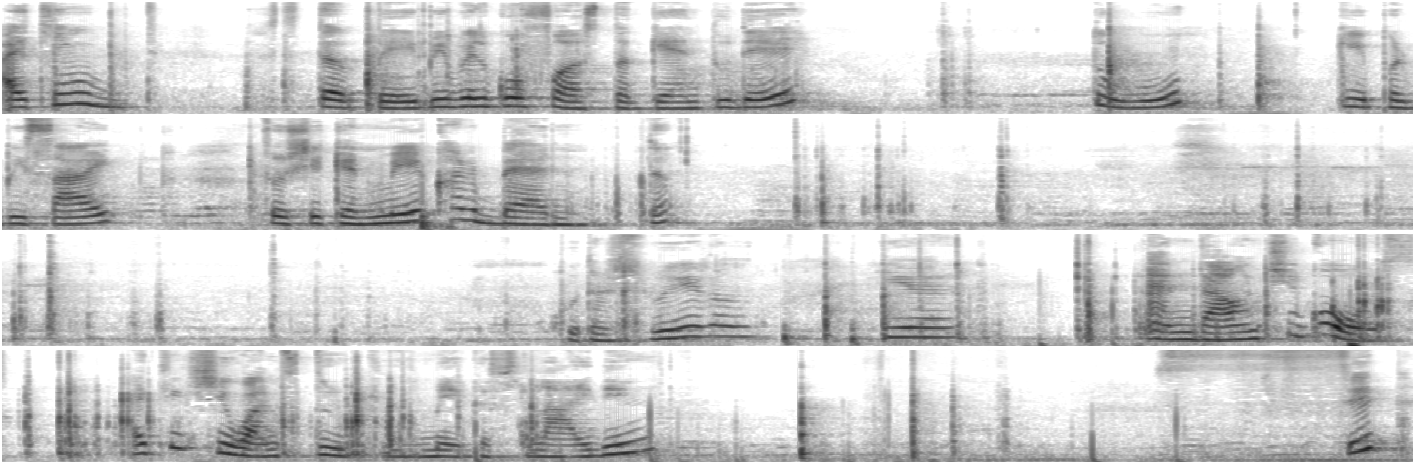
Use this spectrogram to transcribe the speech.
I think the baby will go first again today. To keep her beside so she can make her bed. Put her swirl here and down she goes. I think she wants to make a sliding. sit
